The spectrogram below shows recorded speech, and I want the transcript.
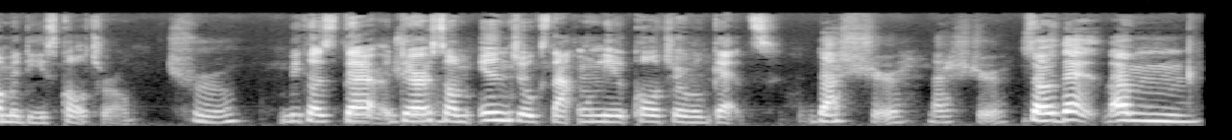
comedy is cultural True. because there Very there are some in jokes that only a culture will get. That's true. That's true. So that um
